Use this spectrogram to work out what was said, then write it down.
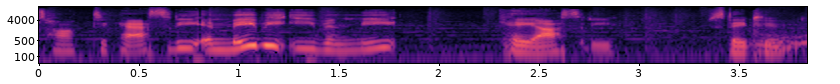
talk to Cassidy and maybe even meet Chaosity. Stay tuned.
